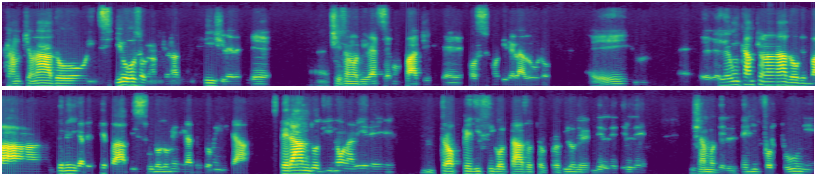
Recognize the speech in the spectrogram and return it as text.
Campionato insidioso, campionato difficile perché eh, ci sono diverse compagini che possono dire la loro. E, eh, è un campionato che va domenica perché va vissuto domenica per domenica, sperando di non avere troppe difficoltà sotto il profilo delle, delle, delle diciamo, del, degli infortuni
